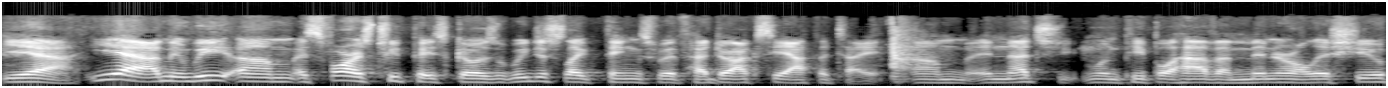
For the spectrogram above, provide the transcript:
Yeah, yeah. I mean, we um, as far as toothpaste goes, we just like things with hydroxyapatite, um, and that's when people have a mineral issue.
